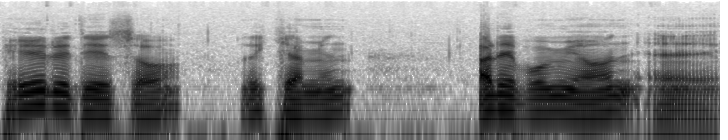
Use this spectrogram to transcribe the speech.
배열에 대해서 이렇게 하면 아래 보면 에,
